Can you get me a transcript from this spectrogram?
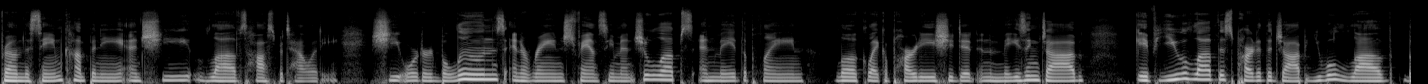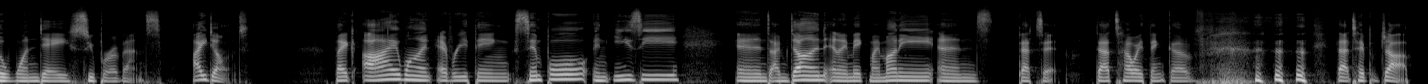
from the same company, and she loves hospitality. She ordered balloons and arranged fancy mint juleps and made the plane look like a party. She did an amazing job. If you love this part of the job, you will love the one day super events. I don't. Like, I want everything simple and easy, and I'm done and I make my money, and that's it. That's how I think of that type of job.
